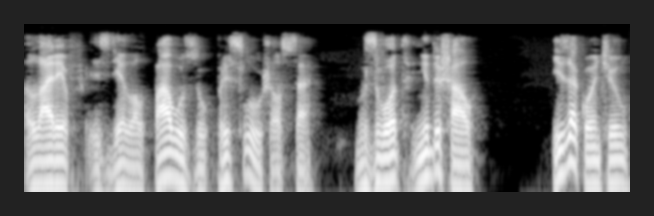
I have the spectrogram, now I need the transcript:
Ларев сделал паузу, прислушался. Взвод не дышал. И закончил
